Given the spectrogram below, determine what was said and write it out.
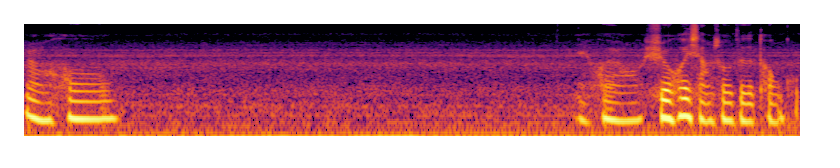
然后你会要学会享受这个痛苦，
